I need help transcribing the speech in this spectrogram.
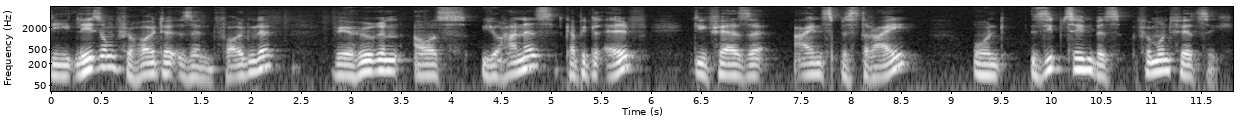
Die Lesungen für heute sind folgende. Wir hören aus Johannes Kapitel 11 die Verse 1 bis 3 und 17 bis 45.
